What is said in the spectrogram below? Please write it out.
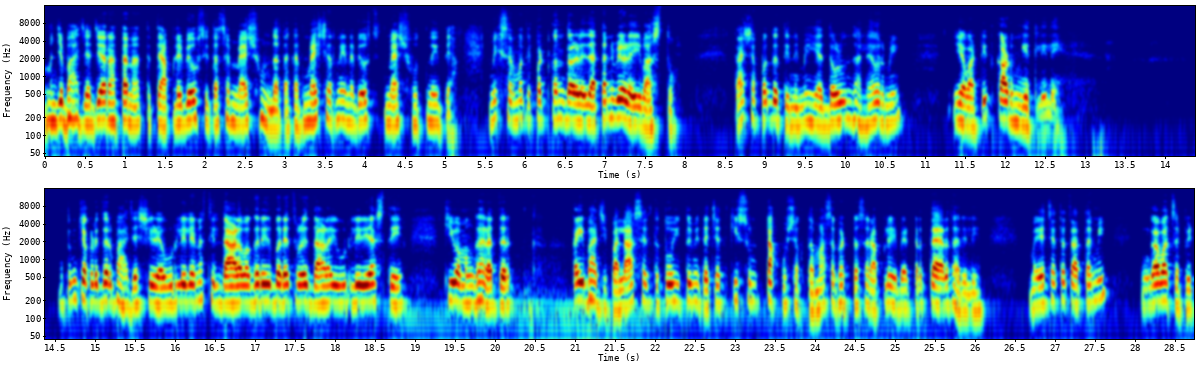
म्हणजे भाज्या ज्या राहतात ना तर त्या आपल्या व्यवस्थित अशा मॅश होऊन जातात. कारण मॅशरने ना व्यवस्थित मॅश होत नाही त्या. मिक्सरमध्ये पटकन दळले जातात आणि वेळही वाचतो. तर अशा पद्धतीने मी या दळून झाल्यावर मी या वाटीत काढून घेतलेले. तुमच्याकडे जर भाज्या शिळ्या उरलेल्या नसतील डाळ वगैरे बऱ्याच वेळेस डाळही उरलेली असते किंवा मग घरात जर काही भाजीपाला असेल तर तोही तुम्ही त्याच्यात किसून टाकू शकता. मग असं घट्टसर आपलं हे बॅटर तयार झालेले मग याच्यातच आता मी गव्हाचं पीठ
